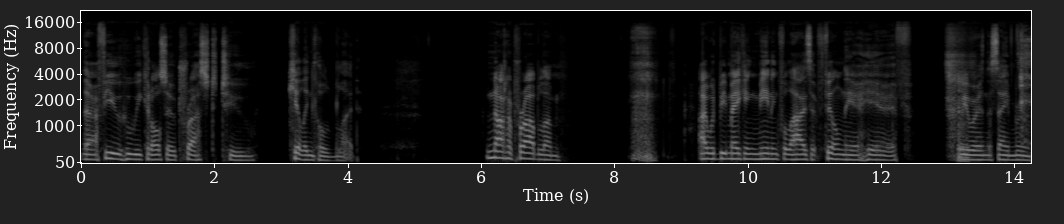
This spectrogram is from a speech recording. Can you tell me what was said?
There are few who we could also trust to kill in cold blood. Not a problem. I would be making meaningful eyes at Filnir here if we were in the same room.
